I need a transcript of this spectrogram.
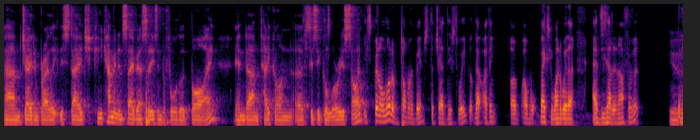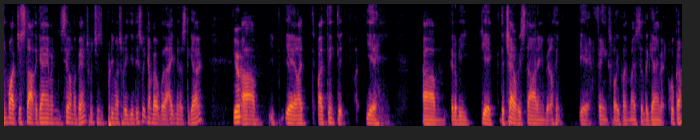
um, Jayden Brailey at this stage, can you come in and save our season before the bye and um, take on a physical Warriors side? He spent a lot of time on the bench, the Chad this week. That I think I, I makes me wonder whether Adzi's had enough of it, and he might just start the game and sit on the bench, which is pretty much what he did this week. Come back with eight minutes to go. Yep. Um, yeah, I I think that yeah, um, it'll be yeah the Chad will be starting, but I think yeah Phoenix probably play most of the game at hooker.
